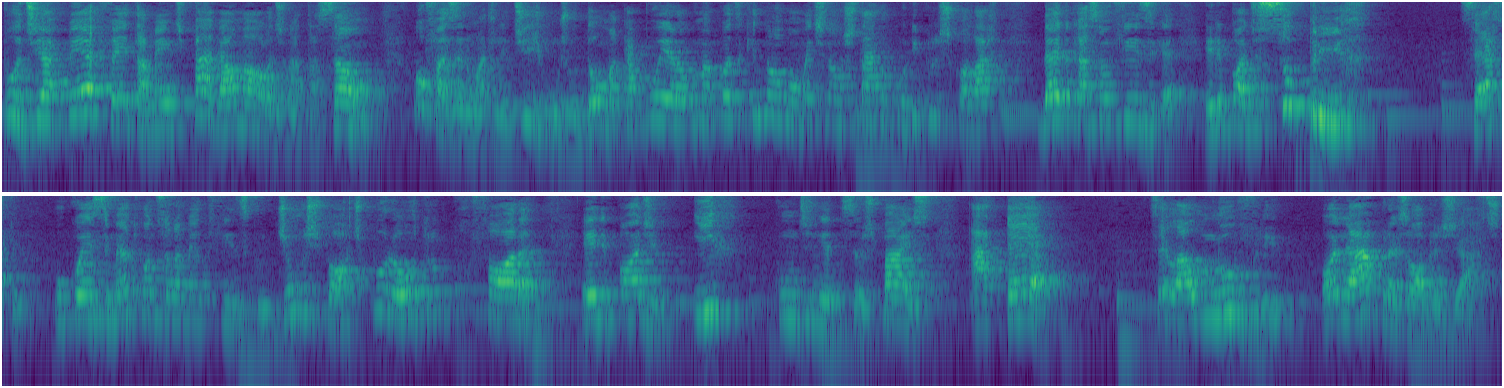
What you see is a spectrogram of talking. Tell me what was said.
podia perfeitamente pagar uma aula de natação, ou fazer um atletismo, um judô, uma capoeira, alguma coisa que normalmente não está no currículo escolar da educação física. Ele pode suprir certo? O conhecimento e condicionamento físico de um esporte por outro por fora. Ele pode ir com o dinheiro de seus pais até, sei lá, o Louvre, olhar para as obras de arte.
